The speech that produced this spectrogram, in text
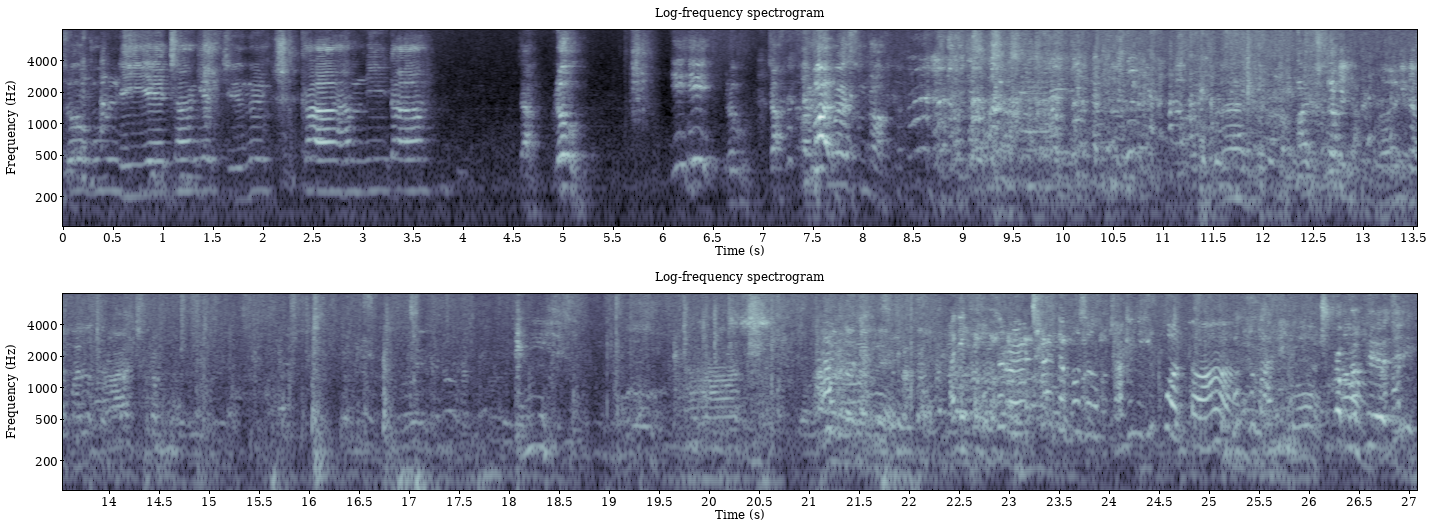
소문리의 자격증을 축하합니다. 자, 러브. 러브. 자, 한번 보겠습니다. 아, 축하합니다. 아, 축하합니다. 아니 코트를 차에다 벗어 자기는 입고 왔다. 코트가 아니고. 축하 파티 해야지.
